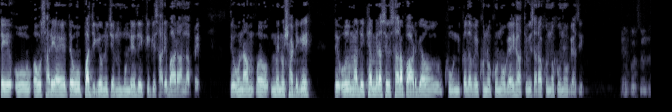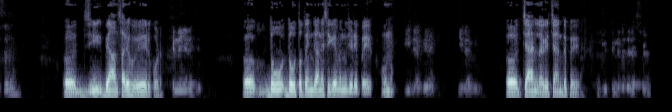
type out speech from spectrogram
ਤੇ ਉਹ ਉਹ ਸਾਰੇ ਆਏ ਤੇ ਉਹ ਭੱਜ ਗਏ ਉਹਨੇ ਚਿਰ ਨੂੰ ਮੁੰਡੇ ਦੇਖ ਕੇ ਕਿ ਸਾਰੇ ਬਾਹਰ ਆਣ ਲੱਗ ਪਏ। ਤੇ ਉਹਨਾਂ ਮੈਨੂੰ ਛੱਡ ਗਏ। ਤੇ ਉਦੋਂ ਮੈਂ ਦੇਖਿਆ ਮੇਰਾ ਸਿਰ ਸਾਰਾ ਪਾੜ ਗਿਆ ਉਹ ਖੂਨ ਨਿਕਲਦਾ ਵੇ ਖੂਨੋ ਖੂਨ ਹੋ ਗਿਆ ਇਹ ਹੱਥ ਵੀ ਸਾਰਾ ਖੂਨੋ ਖੂਨ ਹੋ ਗਿਆ ਸੀ। ਇਹ ਪੁਲਿਸ ਨੂੰ ਦੱਸਿਆ ਤੁਸੀਂ? ਅਹ ਜੀ ਬਿਆਨ ਸਾਰੇ ਹੋਏ ਰਿਕਾਰਡ ਕਿੰਨੇ ਜਣੇ ਸੀ? ਦੋ ਦੋ ਤੋਂ ਤਿੰਨ ਜਾਣੇ ਸੀਗੇ ਮੈਨੂੰ ਜਿਹੜੇ ਪਏ ਹੁਣ ਕੀ ਲੈ ਗਏ? ਕੀ ਲੈ ਗਏ? ਅਹ ਚੈਨ ਲੈ ਗਏ ਚੈਨ ਤੇ ਪਏ। ਤੁਸੀਂ ਕਿੰਨੇ ਵਜੇ ਰੈਸਟੋਰੈਂਟ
